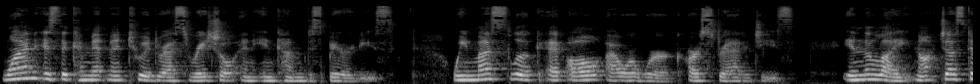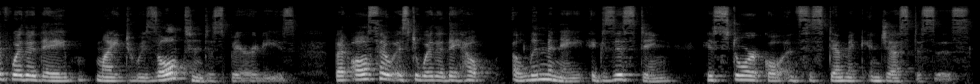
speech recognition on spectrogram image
One is the commitment to address racial and income disparities. We must look at all our work, our strategies, in the light not just of whether they might result in disparities, but also as to whether they help eliminate existing historical and systemic injustices.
